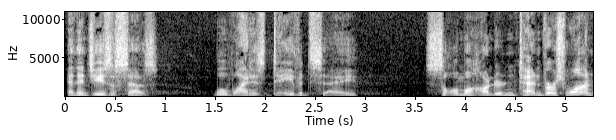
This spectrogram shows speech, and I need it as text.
And then Jesus says, Well, why does David say Psalm 110, verse 1?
